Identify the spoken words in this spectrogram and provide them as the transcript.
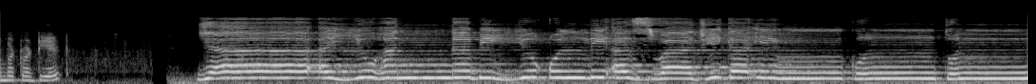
نمبر ٹوینٹی ایٹ يا أيها النبي قل لأزواجك إن كنتن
